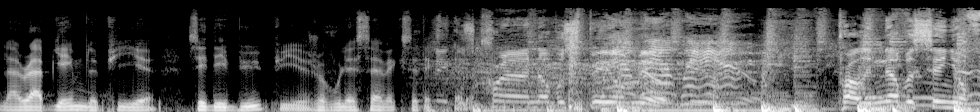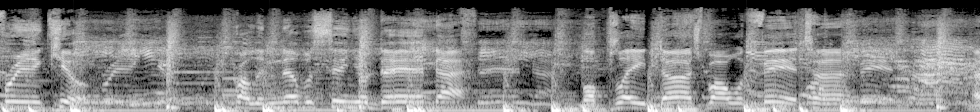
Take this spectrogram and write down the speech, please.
la rap game depuis euh, ses débuts. Puis je vais vous laisser avec cet extrait. Probably never seen your friend killed. Probably never seen your dad die. Or played dodgeball with Fed time. I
